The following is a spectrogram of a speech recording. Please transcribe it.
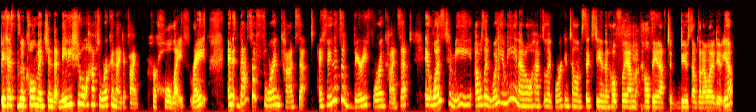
because Nicole mentioned that maybe she won't have to work a nine to five her whole life, right? And that's a foreign concept. I think that's a very foreign concept. It was to me. I was like, what do you mean I don't have to like work until I'm 60 and then hopefully I'm healthy enough to do something I want to do, you know?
